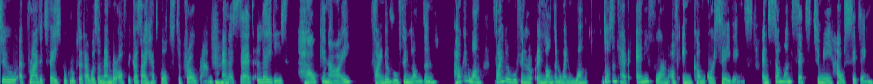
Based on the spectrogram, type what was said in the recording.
to a private Facebook group that I was a member of because I had got the program. Mm-hmm. And I said, ladies, how can I find a roof in London how can one find a roof in, in London when one doesn't have any form of income or savings? And someone said to me, house sitting.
